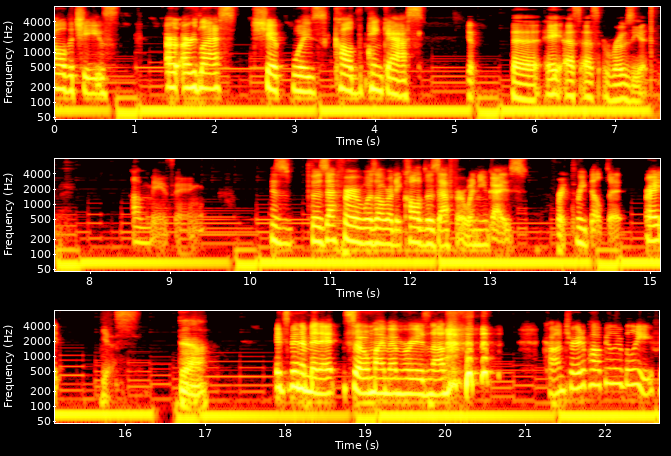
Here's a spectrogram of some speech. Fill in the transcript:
All the cheese. Our, our last ship was called the Pink Ass. Yep, the ASS Roseate. Amazing. Because the Zephyr was already called the Zephyr when you guys Right. rebuilt it, right? Yes. Yeah. It's been a minute, so my memory is not. Contrary to popular belief,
